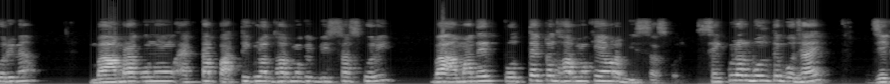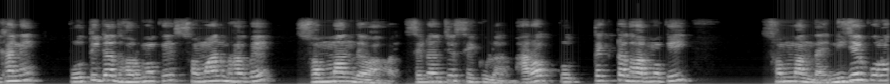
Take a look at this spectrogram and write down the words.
করি না। বা আমরা কোনো একটা পার্টিকুলার ধর্মকে বিশ্বাস করি বা আমাদের প্রত্যেকটা ধর্মকে আমরা বিশ্বাস করি। সেকুলার বলতে বোঝায় যেখানে প্রতিটা ধর্মকে সমানভাবে সম্মান দেওয়া হয়, সেটা হচ্ছে সেকুলার ভারত প্রত্যেকটা ধর্মকেই সম্মান দেয়। নিজের কোনো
